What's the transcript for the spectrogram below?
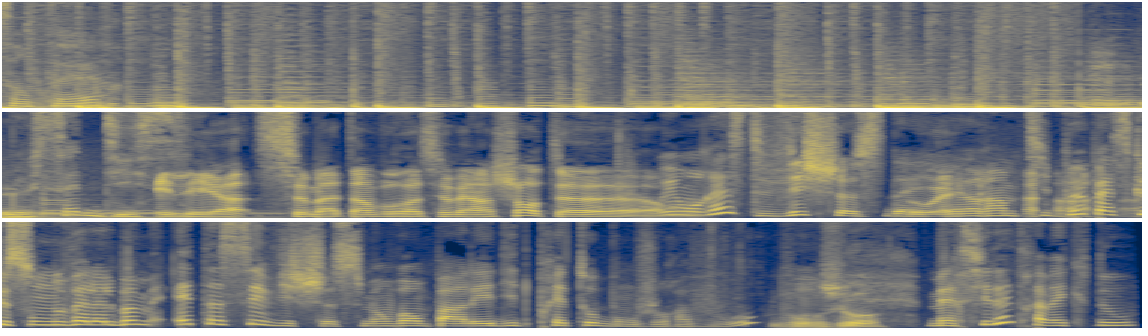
France Inter, le 7-10. Et Léa, ce matin, vous recevez un chanteur. Oui, on reste vicious d'ailleurs Ouais. un petit peu parce que son nouvel album est assez vicious. Mais on va en parler. Edith Preto, bonjour à vous. Bonjour, Merci d'être avec nous.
